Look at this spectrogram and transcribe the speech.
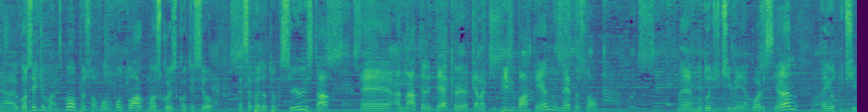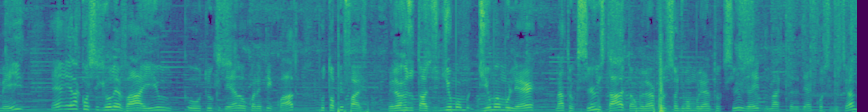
Ah, eu gostei demais. Bom, pessoal, vamos pontuar algumas coisas que aconteceu nessa coisa da Truck Series, tá? É, a Natalie Decker, aquela que vive batendo, né, pessoal? É, mudou de time aí agora esse ano, tá em outro time aí. É, ela conseguiu levar aí o, o truque dela, o 44, pro top 5. Melhor resultado de uma, de uma mulher na Truck Series, tá? Então, a melhor posição de uma mulher na Truck Series aí do Natalie Deck conseguiu esse ano.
